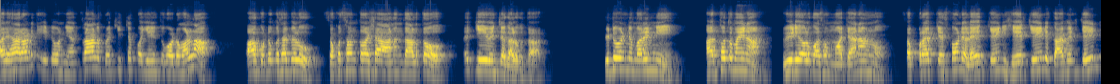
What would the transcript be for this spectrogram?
పరిహారానికి ఇటువంటి యంత్రాలను ప్రతిష్ఠింపజేయించుకోవడం వల్ల ఆ కుటుంబ సభ్యులు సుఖ సంతోష ఆనందాలతో జీవించగలుగుతారు. ఇటువంటి మరిన్ని అద్భుతమైన వీడియోల కోసం మా ఛానల్ను సబ్స్క్రైబ్ చేసుకోండి లైక్ చేయండి షేర్ చేయండి కామెంట్ చేయండి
